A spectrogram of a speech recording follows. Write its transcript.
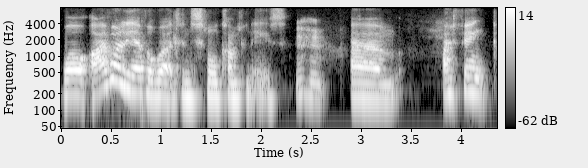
well, I've only ever worked in small companies. Mm-hmm. Um, I think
